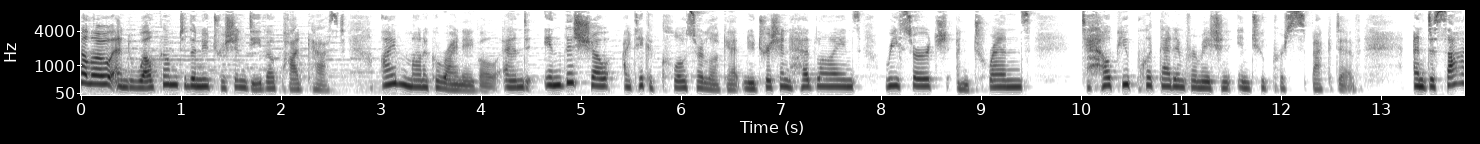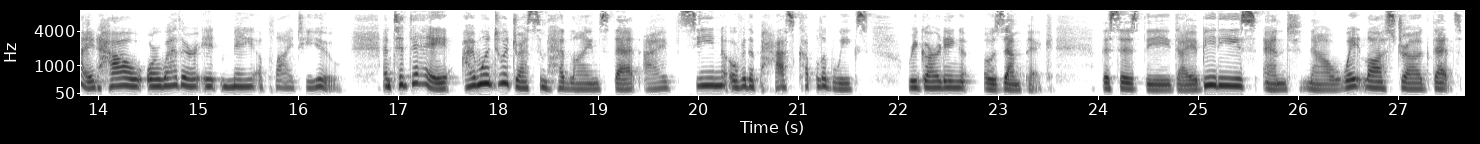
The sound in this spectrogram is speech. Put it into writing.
Hello and welcome to the Nutrition Diva podcast. I'm Monica Reinagel, and in this show, I take a closer look at nutrition headlines, research, and trends to help you put that information into perspective and decide how or whether it may apply to you. And today, I want to address some headlines that I've seen over the past couple of weeks regarding Ozempic. This is the diabetes and now weight loss drug that's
